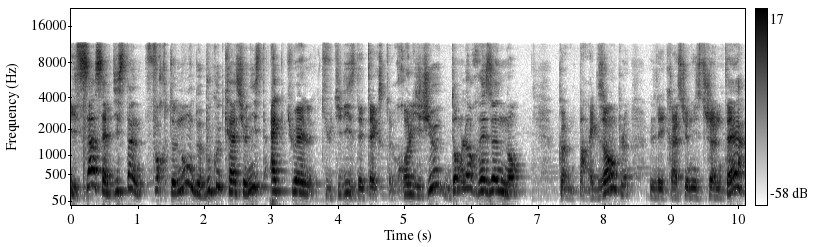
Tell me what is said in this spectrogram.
Et ça, ça le distingue fortement de beaucoup de créationnistes actuels qui utilisent des textes religieux dans leur raisonnement comme par exemple les créationnistes John Terre,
